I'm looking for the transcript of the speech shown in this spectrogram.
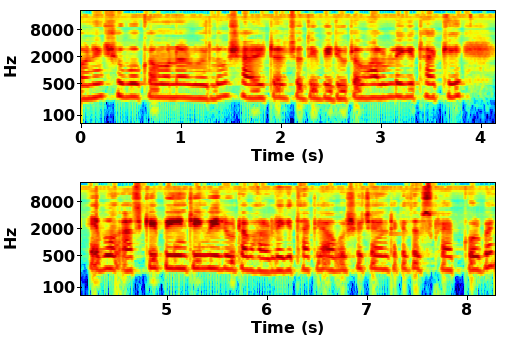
অনেক শুভকামনা রইল। শাড়িটার যদি ভিডিওটা ভালো লেগে থাকে এবং আজকের পেইন্টিং ভিডিওটা ভালো লেগে থাকলে অবশ্যই চ্যানেলটাকে সাবস্ক্রাইব করবেন।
